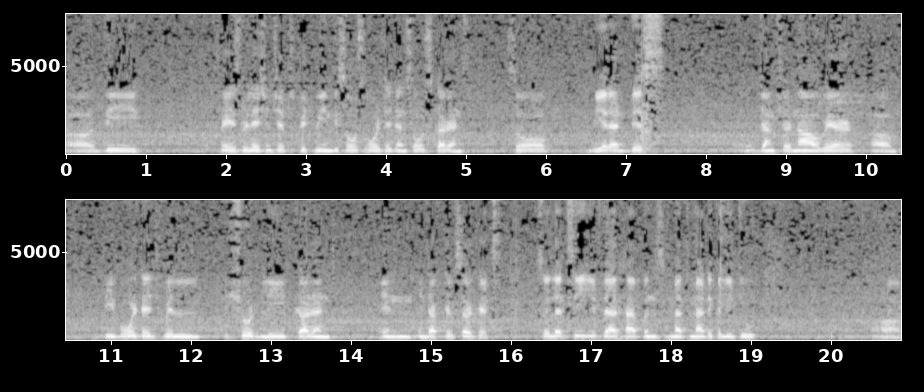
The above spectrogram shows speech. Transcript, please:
uh, the phase relationships between the source voltage and source currents. So we are at this juncture now where uh, the voltage will should lead current in inductive circuits. So let's see if that happens mathematically too. Uh,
